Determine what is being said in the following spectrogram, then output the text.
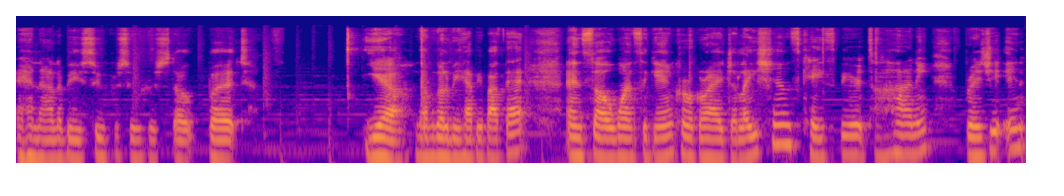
And I'll be super, super stoked. But yeah, I'm going to be happy about that. And so, once again, congratulations, K Spirit, Tahanee, Bridget, and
